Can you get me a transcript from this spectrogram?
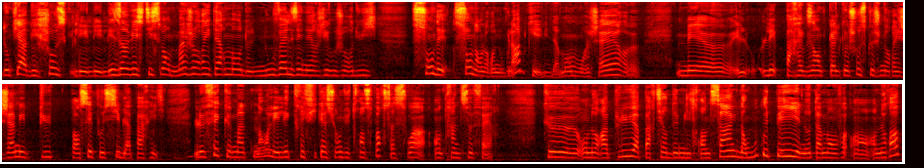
Donc il y a des choses, les, investissements majoritairement de nouvelles énergies aujourd'hui sont, dans le renouvelable, qui est évidemment moins cher. Euh, mais euh, par exemple, quelque chose que je n'aurais jamais pu penser possible à Paris, le fait que maintenant l'électrification du transport, ça soit en train de se faire qu'on n'aura plus à partir de 2035, dans beaucoup de pays, et notamment en Europe,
